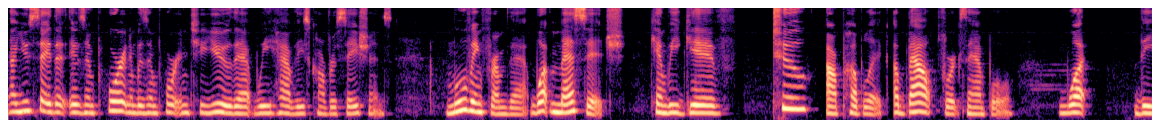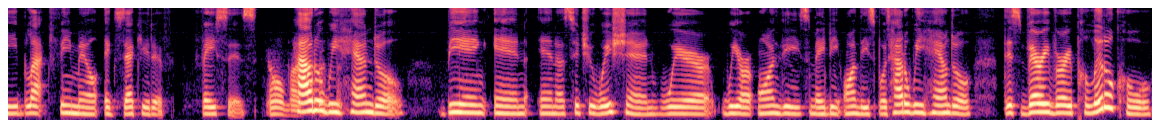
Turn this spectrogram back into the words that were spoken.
Now, you say that it is important, it was important to you that we have these conversations. Moving from that, what message can we give to our public about, for example, what the black female executive faces? Oh my How do goodness. we handle being in in a situation where we are on these maybe on these boards? How do we handle this very very political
